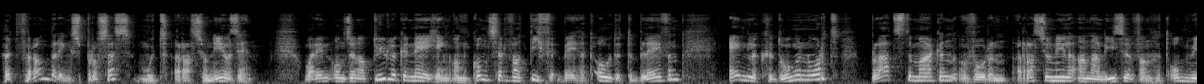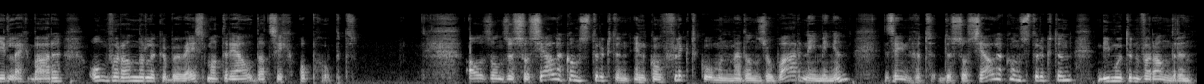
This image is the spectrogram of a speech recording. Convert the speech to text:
Het veranderingsproces moet rationeel zijn, waarin onze natuurlijke neiging om conservatief bij het oude te blijven eindelijk gedwongen wordt plaats te maken voor een rationele analyse van het onweerlegbare, onveranderlijke bewijsmateriaal dat zich ophoopt. Als onze sociale constructen in conflict komen met onze waarnemingen, zijn het de sociale constructen die moeten veranderen,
